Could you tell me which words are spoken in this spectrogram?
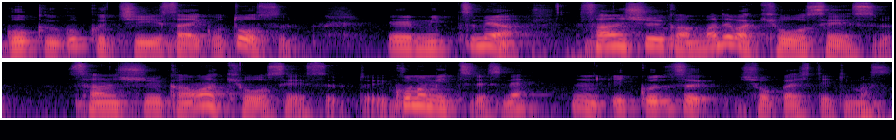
ごくごく小さいことをする。え3つ目は、3週間までは強制する。3週間は強制するという、この3つですね。うん、1個ずつ紹介していきます。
